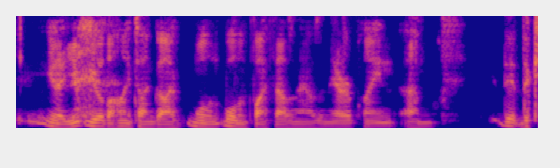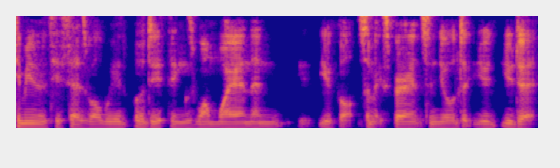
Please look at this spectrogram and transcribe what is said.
you know you, are the high time guy, more than more than five thousand hours in the aeroplane. Um, the, the community says, well, we, will do things one way, and then you've got some experience, and you'll do, you you do it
